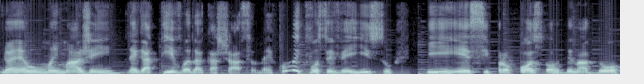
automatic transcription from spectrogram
né, uma imagem negativa da cachaça. Né? Como é que você vê isso e esse propósito ordenador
